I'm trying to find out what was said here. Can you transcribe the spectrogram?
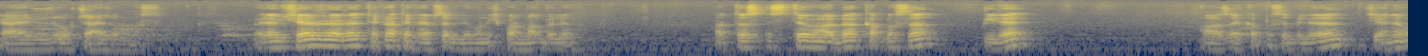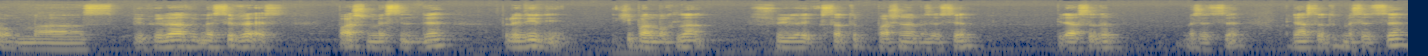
la yecuzu o caiz olmaz. Böyle bir kerrere tekrar tekrar yapsa bile bunu iki parmağı böyle hatta istevabe kaplasa bile ağzayı kaplasa bile cene olmaz. Bir hilafı mesir re'es baş mesinde böyle değil iki parmakla suyla ıslatıp başına mesetse bir daha ıslatıp mesetse bir daha ıslatıp mesetse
